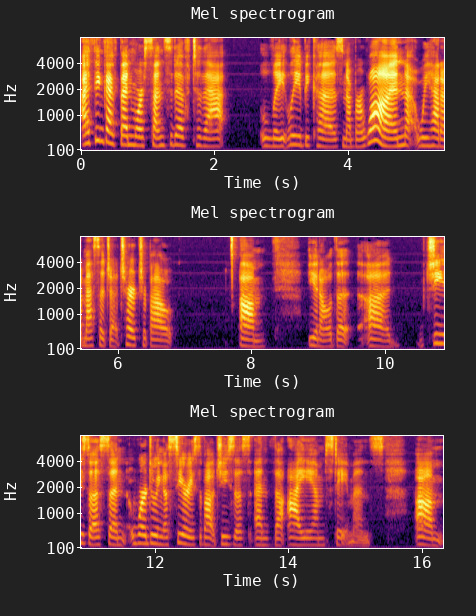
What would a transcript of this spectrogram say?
i think i've been more sensitive to that lately because number one we had a message at church about um you know the uh jesus and we're doing a series about jesus and the i am statements um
